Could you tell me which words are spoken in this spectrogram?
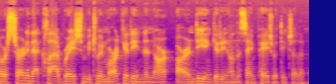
and we're starting that collaboration between marketing and R and D and getting on the same page with each other.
